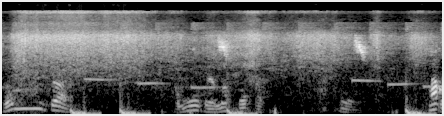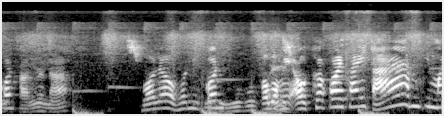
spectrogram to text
ผมก็ผมมุกเลยมาพกอะพอโอ้ก่อนขังเลยนะพอแล้วพอนี่ก่อนเขาบอกให้เอาค่อยๆใส่ตามที่ไหม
